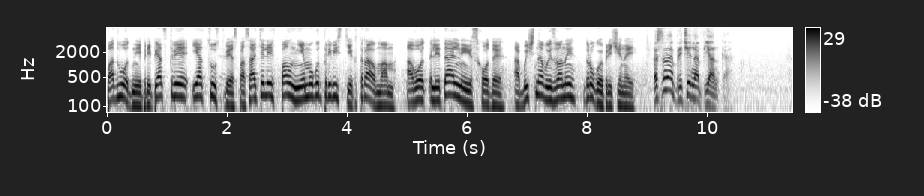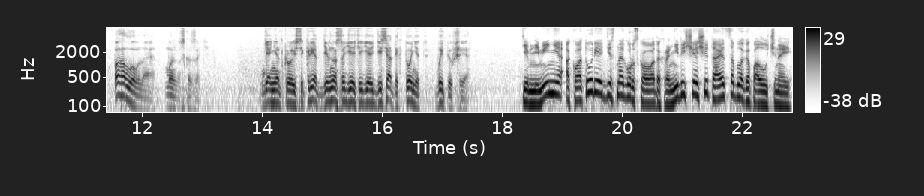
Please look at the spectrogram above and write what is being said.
Подводные препятствия и отсутствие спасателей вполне могут привести к травмам. А вот летальные исходы обычно вызваны другой причиной. Основная причина – пьянка. Поголовная, можно сказать. Я не открою секрет, 99,9 тонет выпившие – тем не менее, акватория Десногорского водохранилища считается благополучной.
